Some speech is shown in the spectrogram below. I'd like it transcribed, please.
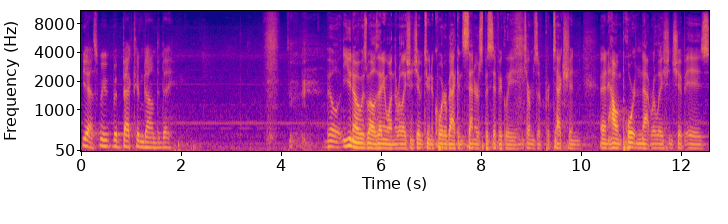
Yes, we, we backed him down today. Bill, you know as well as anyone the relationship between a quarterback and center, specifically in terms of protection and how important that relationship is.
